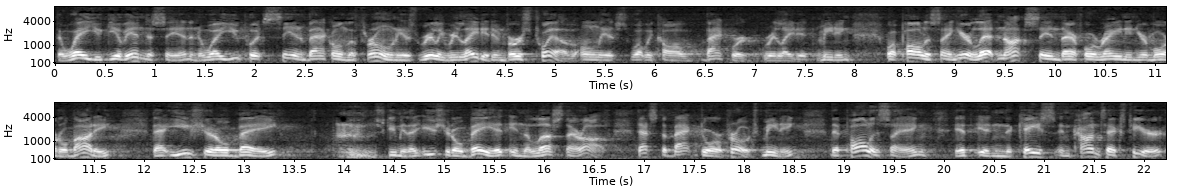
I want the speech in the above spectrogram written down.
the way you give in to sin and the way you put sin back on the throne is really related in verse 12, only it's what we call backward related, meaning what Paul is saying here, let not sin therefore reign in your mortal body, that ye should obey excuse me, that you should obey it in the lust thereof. That's the backdoor approach, meaning that Paul is saying, it, in the case, in context here,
